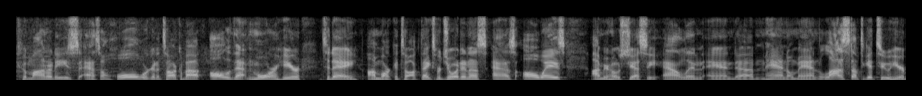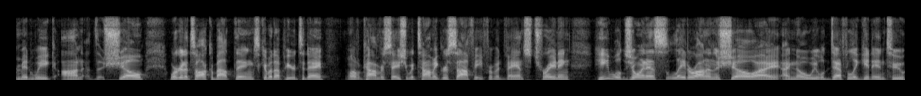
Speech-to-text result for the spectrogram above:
commodities as a whole. We're going to talk about all of that and more here today on Market Talk. Thanks for joining us as always. I'm your host, Jesse Allen, and uh, man, oh man, a lot of stuff to get to here midweek on the show. We're going to talk about things coming up here today. We'll have a conversation with Tommy Grisafi from Advanced Trading. He will join us later on in the show. I, I know we will definitely get into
